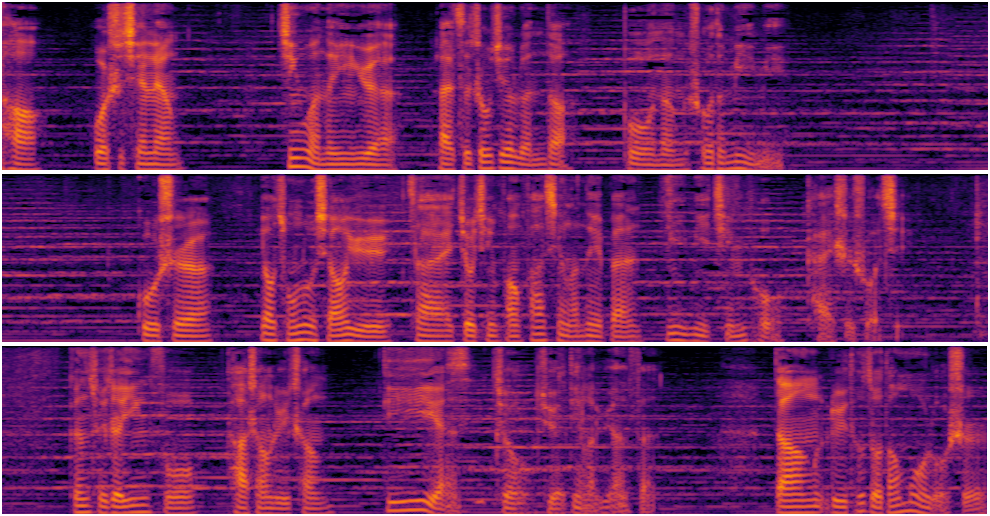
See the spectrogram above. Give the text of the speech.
好，我是贤良。今晚的音乐来自周杰伦的《不能说的秘密》。故事要从陆小雨在旧琴房发现了那本秘密琴谱开始说起。跟随着音符踏上旅程，第一眼就决定了缘分。当旅途走到末路时，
